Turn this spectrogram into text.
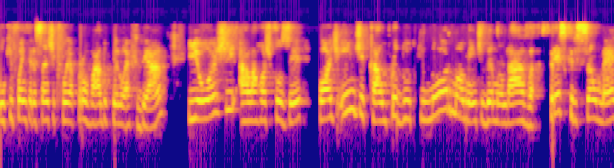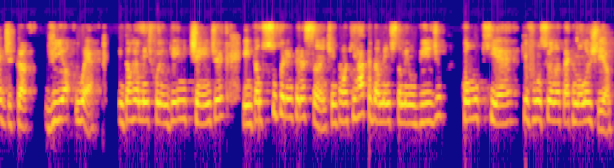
O que foi interessante é que foi aprovado pelo FDA e hoje a La Roche-Posay pode indicar um produto que normalmente demandava prescrição médica via web. Então realmente foi um game changer, então super interessante. Então aqui rapidamente também um vídeo como que é que funciona a tecnologia.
